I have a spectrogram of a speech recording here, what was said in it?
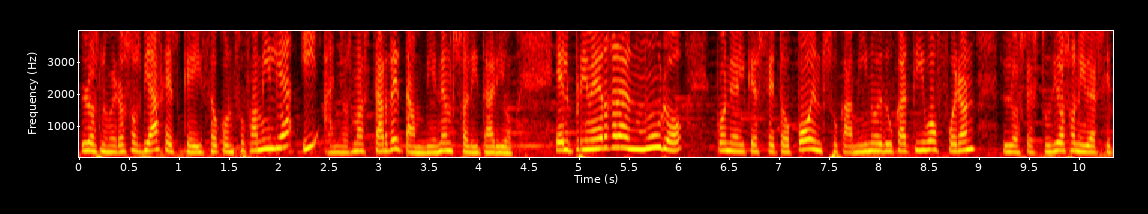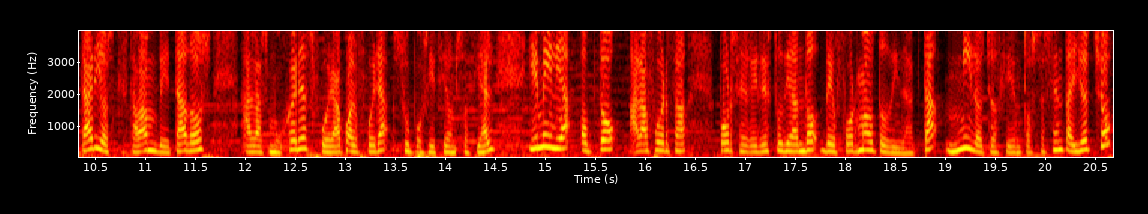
los numerosos viajes que hizo con su familia y años más tarde también en solitario. El primer gran muro con el que se topó en su camino educativo fueron los estudios universitarios, que estaban vetados a las mujeres fuera cual fuera su posición social. Y Emilia optó a la fuerza por seguir estudiando de forma autodidacta. 1868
